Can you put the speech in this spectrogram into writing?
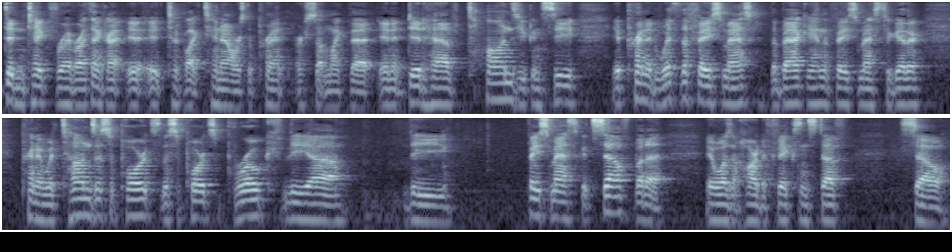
didn't take forever. I think I, it, it, took like 10 hours to print or something like that. And it did have tons. You can see it printed with the face mask, the back and the face mask together. Printed with tons of supports. The supports broke the uh, the face mask itself, but uh, it wasn't hard to fix and stuff. So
